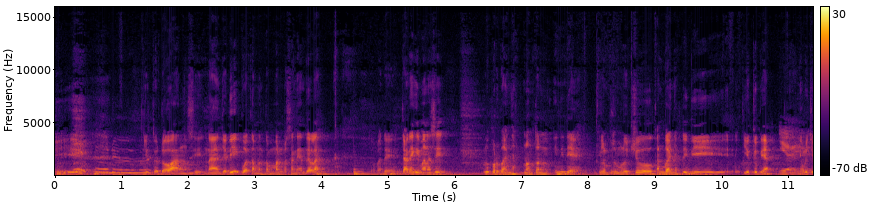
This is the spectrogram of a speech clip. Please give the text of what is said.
Iya. gitu doang sih. Nah jadi buat teman-teman pesannya adalah coba deh. Caranya gimana sih? Lu perbanyak nonton ini deh film-film lucu. Kan banyak di di YouTube ya? Iya, yang iya, lucu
